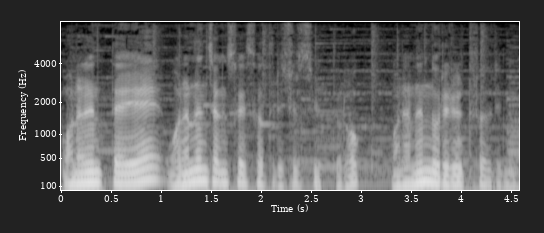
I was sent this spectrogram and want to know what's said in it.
원하는 때에 원하는 장소에서 들으실 수 있도록 원하는 노래를 틀어드립니다.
